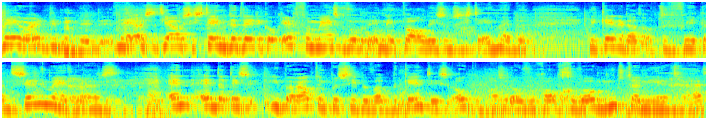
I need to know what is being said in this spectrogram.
Nee hoor. die- die- Nee, als het jouw systeem... Dat weet ik ook echt van mensen bijvoorbeeld in Nepal die zo'n systeem hebben. Die kennen dat op de vierkante centimeter Ja, juist. En, en dat is überhaupt een principe wat bekend is. Ook als het over gewoon- gewoon moestuinieren gaat.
